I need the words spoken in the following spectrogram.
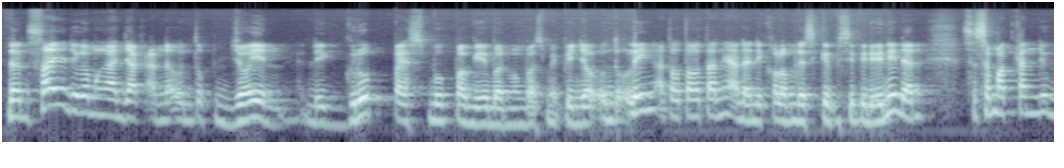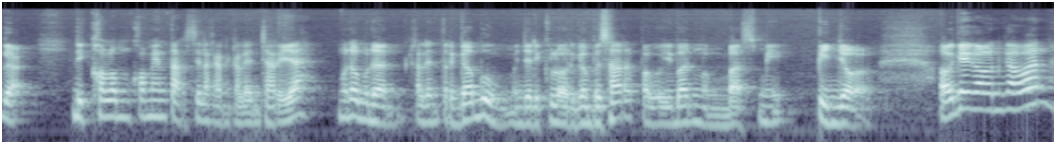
Dan saya juga mengajak Anda untuk join di grup Facebook Paguyuban Membasmi Pinjol. Untuk link atau tautannya ada di kolom deskripsi video ini dan dan sesematkan juga di kolom komentar. Silahkan kalian cari ya. Mudah-mudahan kalian tergabung menjadi keluarga besar Paguyuban Membasmi Pinjol. Oke kawan-kawan,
